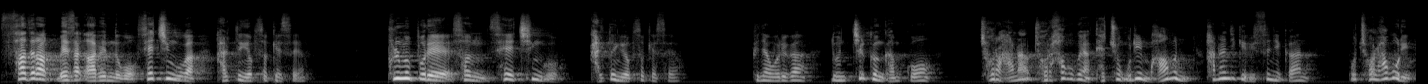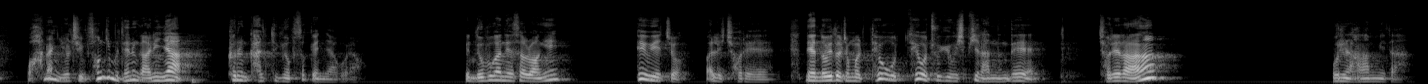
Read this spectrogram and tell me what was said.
사드락 메삭 아벤누고 새 친구가 갈등이 없었겠어요? 풀무불에 선새 친구 갈등이 없었겠어요? 그냥 우리가 눈 찔끔 감고 절안 하, 절하고 그냥 대충 우리 마음은 하나님께 있으니까 뭐 절하고 우리 뭐 하나님 열심히 섬기면 되는 거 아니냐 그런 갈등이 없었겠냐고요. 느부갓네살 왕이 회유했죠. 빨리 절해. 내 너희들 정말 태워 태워 죽이고 싶진 않는데 절해라. 우리는 안 합니다.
